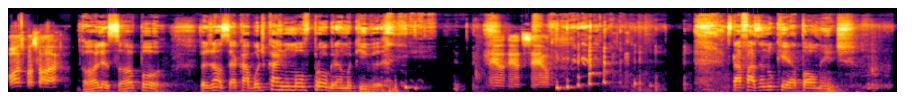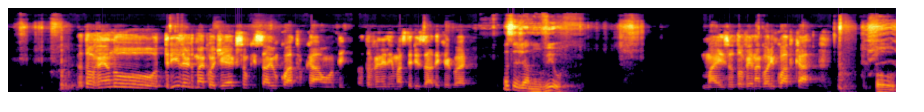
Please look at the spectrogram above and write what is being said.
Posso, posso falar. Olha só, pô. Feijão, você acabou de cair num novo programa aqui, velho. Meu Deus do céu. Você tá fazendo o que atualmente? Eu tô vendo o thriller do Michael Jackson que saiu em 4K ontem. Eu tô vendo ele remasterizado aqui agora. Você já não viu? Mas eu tô vendo agora em 4K. Pô.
